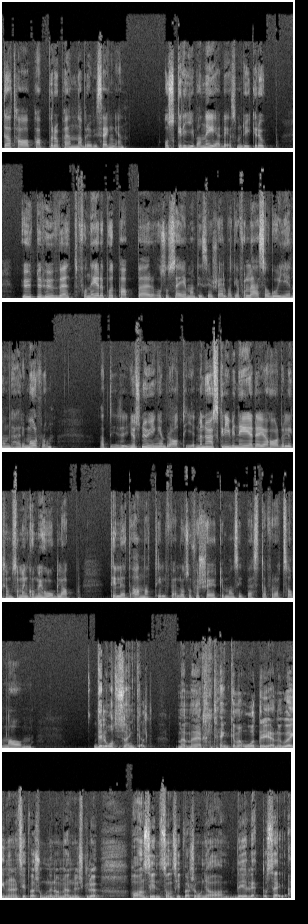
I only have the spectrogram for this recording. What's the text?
det är att ha papper och penna bredvid sängen och skriva ner det som dyker upp. Ut ur huvudet, få ner det på ett papper och så säger man till sig själv att jag får läsa och gå igenom det här imorgon. Att just nu är ingen bra tid, men nu har jag skrivit ner det, jag har det liksom som en kom ihåg-lapp till ett annat tillfälle och så försöker man sitt bästa för att somna om. Det låter så enkelt. Men, men jag kan tänka mig återigen, nu går jag in i den situationen om jag nu skulle ha en sån situation. Ja, det är lätt att säga,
